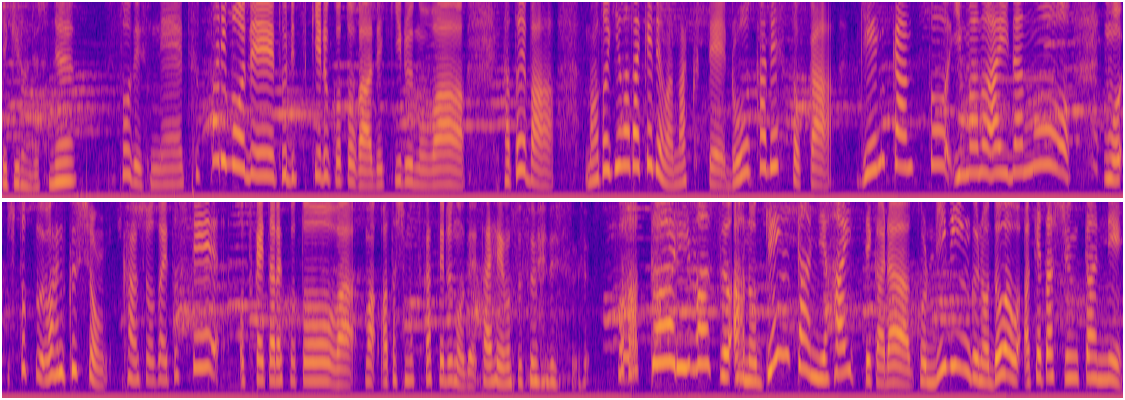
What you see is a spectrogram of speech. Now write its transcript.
できるんですねそうですね。突っ張り棒で取り付けることができるのは例えば窓際だけではなくて廊下ですとか玄関と今の間のもう一つワンクッション緩衝材としてお使いいただくことは、まあ、私も使ってるので大変おすすめです。わかります。あの玄関に入ってからこうリビングのドアを開けた瞬間に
